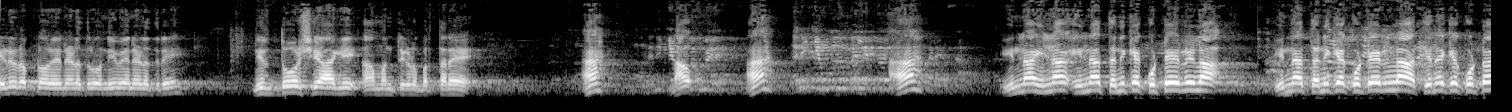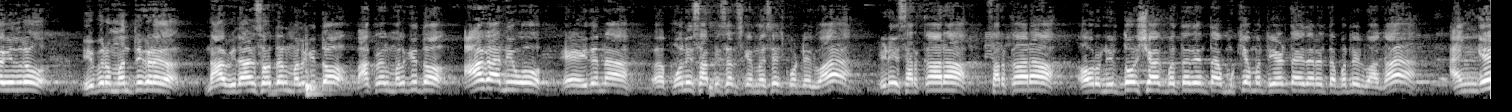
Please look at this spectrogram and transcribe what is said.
ಯಡಿಯೂರಪ್ಪನವ್ರು ಏನು ಹೇಳಿದ್ರು? ನೀವೇನು ಹೇಳಿದ್ರಿ? ನಿರ್ದೋಷಿಯಾಗಿ ಆ ಮಂತ್ರಿಗಳು ಬರ್ತಾರೆ? ನಾವು? ಇನ್ನ ಇನ್ನ ಇನ್ನ ತನಿಖೆ ಕೊಟ್ಟೇ ಇರಲಿಲ್ಲ. ಇನ್ನ ತನಿಖೆ ಕೊಟ್ಟೇ ಇರಲಿಲ್ಲ. ತನಿಖೆ ಕೊಟ್ಟೋಗಿದ್ರು. ಇಬ್ಬರು ಮಂತ್ರಿಗಳು ನಾವು ವಿಧಾನಸೌಧದಲ್ಲಿ ಮಲಗಿದ್ದೋ ಬಾಕ್ಲಲ್ಲಿ ಮಲಗಿದ್ದೋ ಆಗ ನೀವು ಏ, ಇದನ್ನ ಪೊಲೀಸ್ ಆಫೀಸರ್ಸ್ಗೆ ಮೆಸೇಜ್ ಕೊಡ್ಲಿಲ್ವಾ? ಇಡೀ ಸರ್ಕಾರ ಸರ್ಕಾರ ಅವರು ನಿರ್ದೋಷಿಯಾಗಿ ಬರ್ತದೆ ಅಂತ ಮುಖ್ಯಮಂತ್ರಿ ಹೇಳ್ತಾ ಇದ್ದಾರೆ ಅಂತ ಬರ್ಲಿಲ್ವಾಗ? ಹಂಗೆ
